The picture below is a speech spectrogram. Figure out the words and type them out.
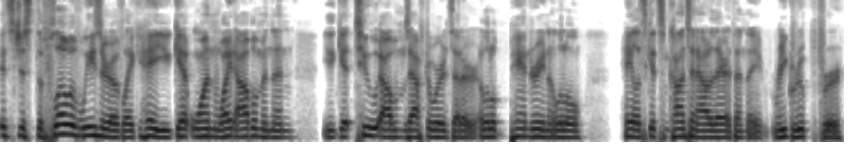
it's just the flow of weezer of like hey you get one white album and then you get two albums afterwards that are a little pandery and a little hey let's get some content out of there. Then they regroup for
